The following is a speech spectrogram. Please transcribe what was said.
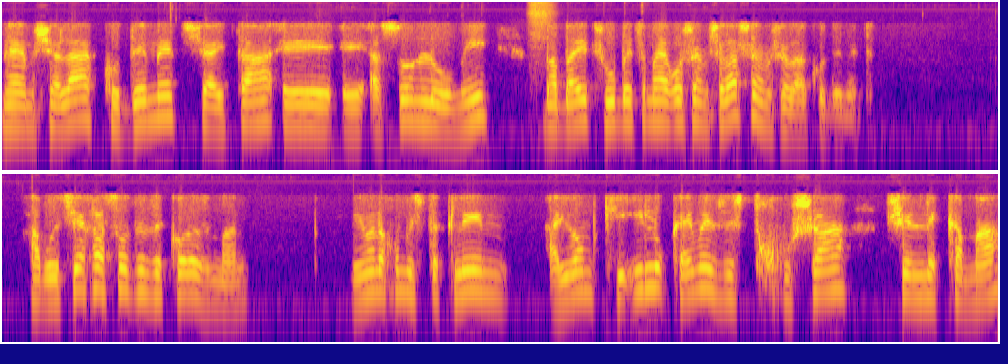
מהממשלה הקודמת שהייתה אה, אה, אסון לאומי, בבית שהוא בעצם היה ראש הממשלה של הממשלה הקודמת. אבל הוא הצליח לעשות את זה כל הזמן. ואם אנחנו מסתכלים היום כאילו קיימת איזו תחושה של נקמה,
